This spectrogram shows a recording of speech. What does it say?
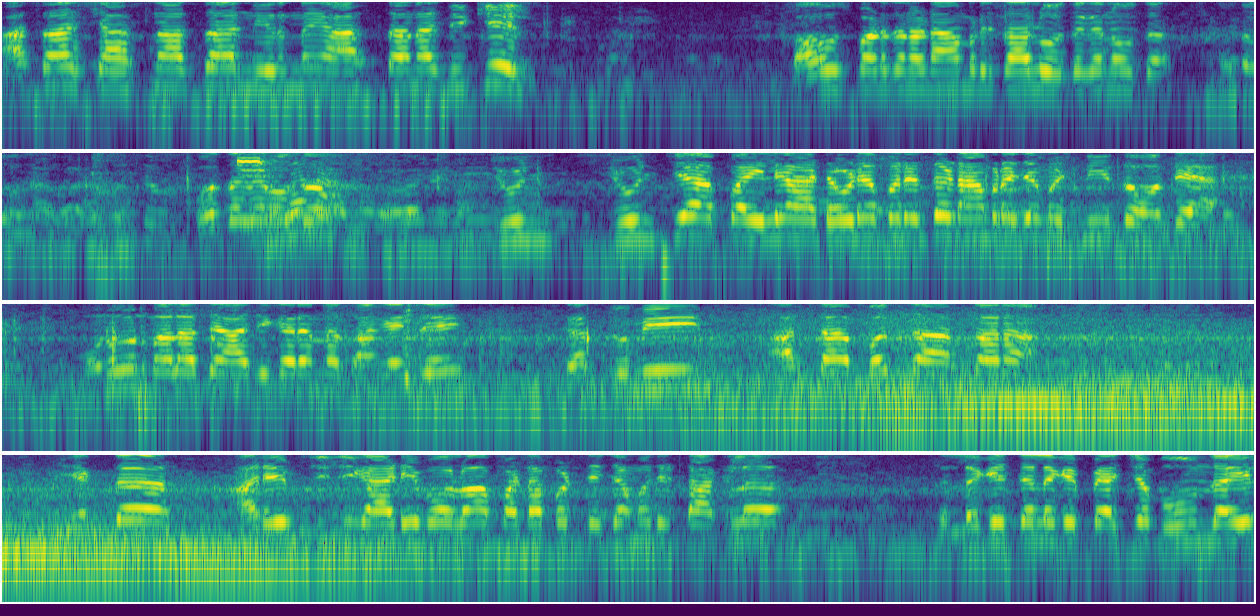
असा शासनाचा निर्णय असताना देखील पाऊस पडताना डांबरी चालू होतं का नव्हतं? होतं का नव्हतं? जून जूनच्या पहिल्या आठवड्यापर्यंत डांबराच्या मशनी इथं होत्या. म्हणून मला त्या अधिकाऱ्यांना सांगायचंय का तुम्ही आता बंद असताना एक तर आर एमची जी गाडी बोलवा पटापट त्याच्यामध्ये टाकलं तर लगेचच्या लगे पॅचअप होऊन जाईल.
